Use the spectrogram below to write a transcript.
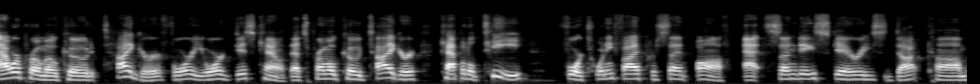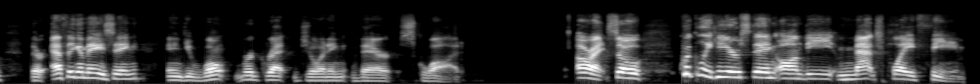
our promo code TIGER for your discount. That's promo code TIGER, capital T, for 25% off at sundayscaries.com. They're effing amazing, and you won't regret joining their squad. All right, so quickly here, staying on the match play theme.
